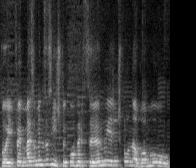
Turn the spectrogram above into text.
foi, foi mais ou menos assim, a gente foi conversando e a gente falou, não, vamos,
